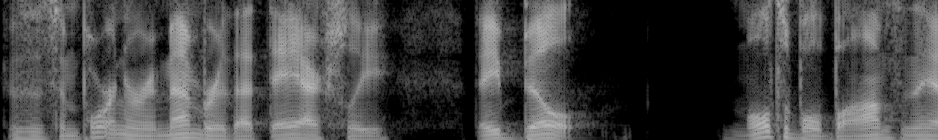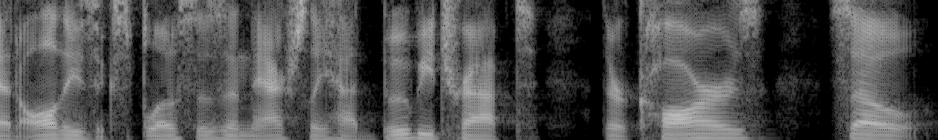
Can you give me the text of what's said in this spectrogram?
Because it's important to remember that they actually they built multiple bombs and they had all these explosives and they actually had booby trapped their cars. So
